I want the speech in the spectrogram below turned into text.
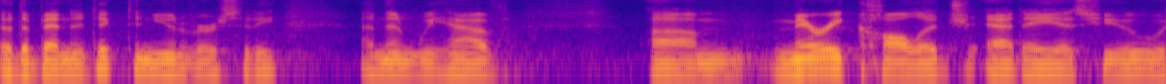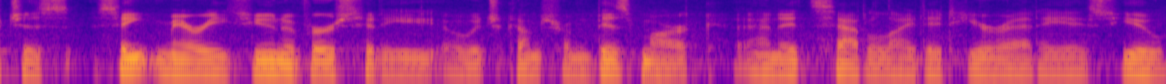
uh, the Benedictine University, and then we have um, Mary College at ASU, which is St. Mary's University, which comes from Bismarck, and it's satellited here at ASU.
